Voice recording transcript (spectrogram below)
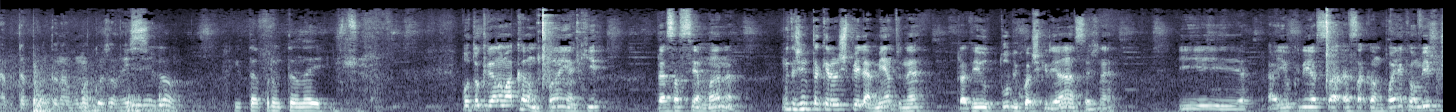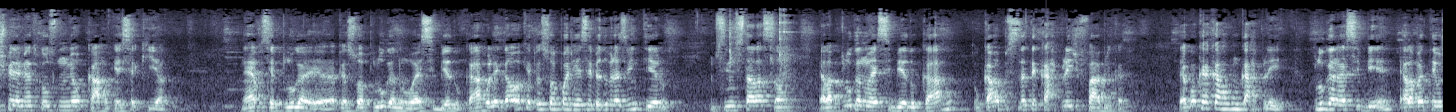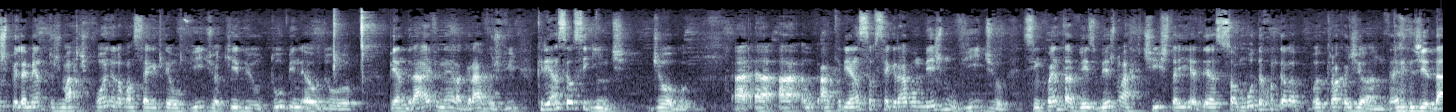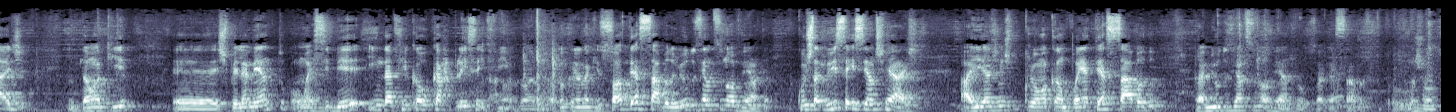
Sabe, tá aprontando alguma coisa lá em cima. O que tá aprontando aí? Pô, tô criando uma campanha aqui pra essa semana. Muita gente tá querendo espelhamento, né? Pra ver YouTube com as crianças, né? E aí eu criei essa, essa campanha que é o mesmo espelhamento que eu uso no meu carro, que é esse aqui, ó. Né? Você pluga, a pessoa pluga no USB do carro. O legal é que a pessoa pode receber do Brasil inteiro. Não precisa de instalação. Ela pluga no USB do carro, o carro precisa ter CarPlay de fábrica. É qualquer carro com CarPlay. Pluga no USB, ela vai ter o espelhamento do smartphone, ela consegue ter o vídeo aqui do YouTube, né, do pendrive, né? Ela grava os vídeos. Criança é o seguinte, Diogo. A, a, a, criança você grava o mesmo vídeo 50 vezes, o mesmo artista, e é, só muda quando ela troca de ano, né, de idade. Então aqui, é, espelhamento com USB e ainda fica o CarPlay sem fio. Eu tô criando aqui, só até sábado, 1.290. Custa 1.600 reais. Aí a gente criou uma campanha até sábado para 1.290, só até sábado. Tamo junto.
